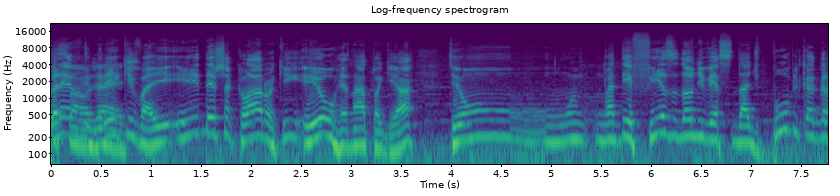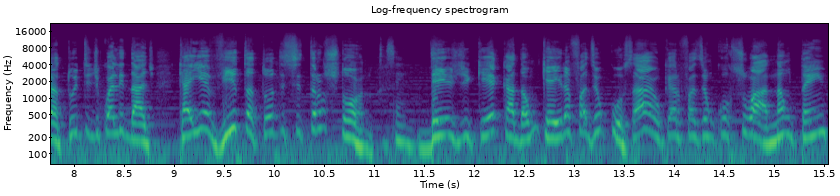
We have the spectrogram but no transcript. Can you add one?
breve gente. break vai. E deixa claro aqui, eu, Renato Aguiar, ter um, um, uma defesa da universidade pública, gratuita e de qualidade, que aí evita todo esse transtorno. Sim. Desde que cada um queira fazer o curso. Ah, eu quero fazer um curso A, não tem,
